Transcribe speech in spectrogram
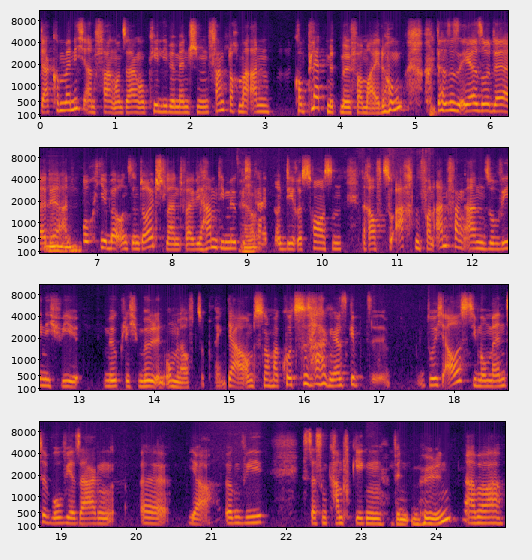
da können wir nicht anfangen und sagen, okay, liebe Menschen, fangt doch mal an, komplett mit Müllvermeidung. Das ist eher so der, der mhm. Anspruch hier bei uns in Deutschland, weil wir haben die Möglichkeiten ja. und die Ressourcen, darauf zu achten, von Anfang an so wenig wie möglich Müll in Umlauf zu bringen. Ja, um es nochmal kurz zu sagen, es gibt äh, durchaus die Momente, wo wir sagen, äh, ja, irgendwie ist das ein Kampf gegen Windmühlen, aber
